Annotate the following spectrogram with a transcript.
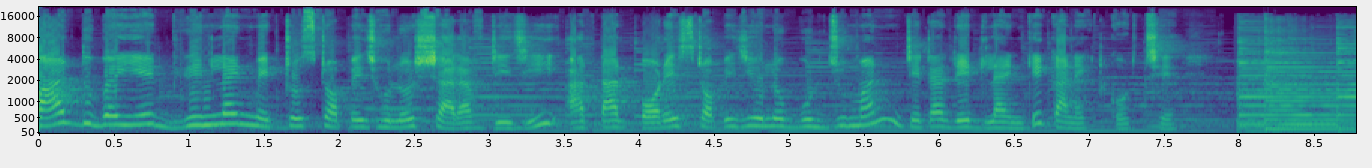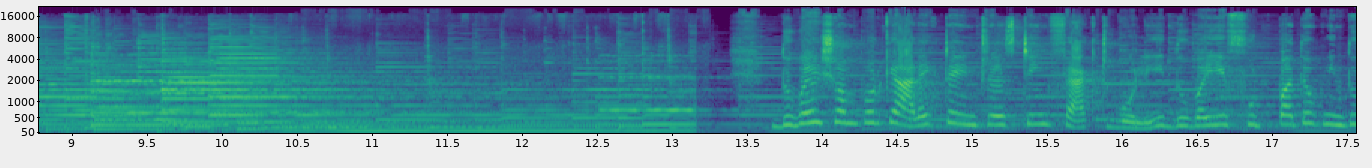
বার দুবাইয়ের গ্রিন লাইন মেট্রো স্টপেজ হলো শারাফ ডিজি আর তার পরের স্টপেজই হলো বুরজুমান, যেটা রেড লাইনকে কানেক্ট করছে। দুবাই সম্পর্কে আরেকটা ইন্টারেস্টিং ফ্যাক্ট বলি, দুবাইয়ে ফুটপাতেও কিন্তু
